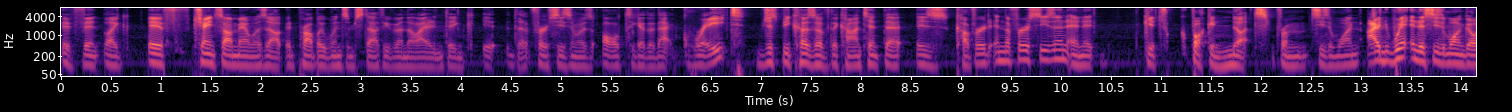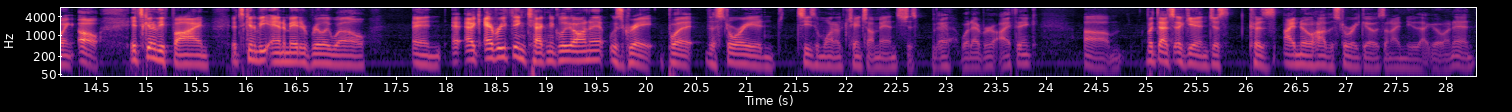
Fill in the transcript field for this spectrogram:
if it, like if Chainsaw Man was up, it'd probably win some stuff. Even though I didn't think it, the first season was altogether that great, just because of the content that is covered in the first season, and it gets fucking nuts from season one. I went into season one going, "Oh, it's gonna be fine. It's gonna be animated really well." And like everything technically on it was great, but the story in season one of Chainsaw Man's just eh, whatever. I think, um, but that's again just because I know how the story goes and I knew that going in.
